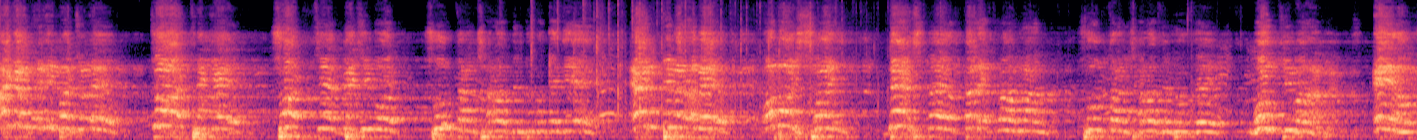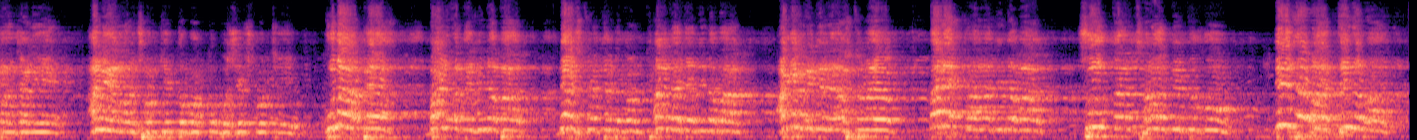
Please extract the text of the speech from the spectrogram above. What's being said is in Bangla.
আগামী নির্বাচনে চর থেকে সবচেয়ে বেশি ভোট সুলতান সারাউদ্দিন টুকুকে দিয়ে এমপি বানাবে। অবশ্যই দেশ নায়ক তারেক রহমান সুলতান সারাউদ্দিন টুকুকে মন্ত্রী বানাবে। এই আহ্বান জানিয়ে আমি আমার সংক্ষিপ্ত বক্তব্য শেষ করছি। খুদা হাফেজ, বাংলাদেশ জিন্দাবাদ, দেশ নেত্রী বেগম খালেদা জিন্দাবাদ, আগামী দিনের রাষ্ট্রনায়ক তারেক রহমান জিন্দাবাদ, সুলতান সারাউদ্দিন টুকু জিন্দাবাদ জিন্দাবাদ।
